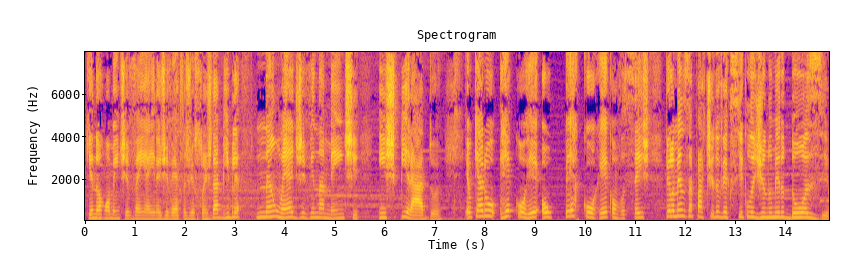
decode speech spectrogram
que normalmente vem aí nas diversas versões da Bíblia, não é divinamente inspirado. Eu quero recorrer ou percorrer com vocês, pelo menos a partir do versículo de número 12.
